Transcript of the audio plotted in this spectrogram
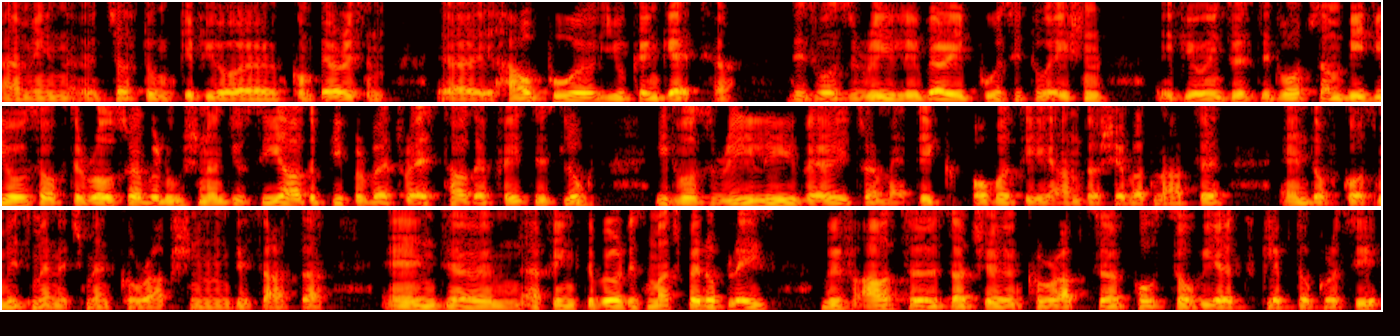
I mean, uh, just to give you a comparison, uh, how poor you can get. Huh? This was really very poor situation. If you're interested, watch some videos of the Rose Revolution and you see how the people were dressed, how their faces looked. It was really very dramatic poverty under Shevardnadze and, of course, mismanagement, corruption, disaster. And um, I think the world is much better place without uh, such a corrupt uh, post-Soviet kleptocracy.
